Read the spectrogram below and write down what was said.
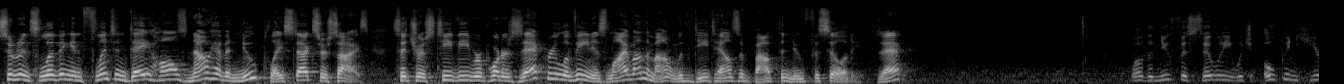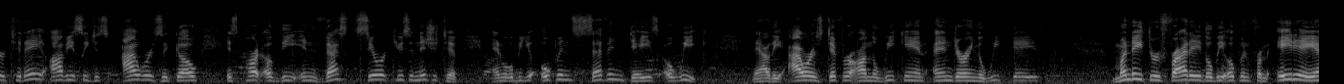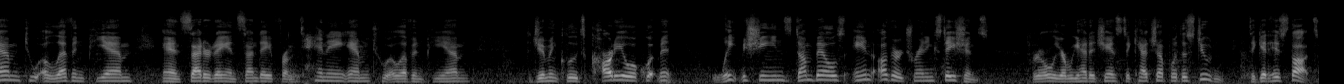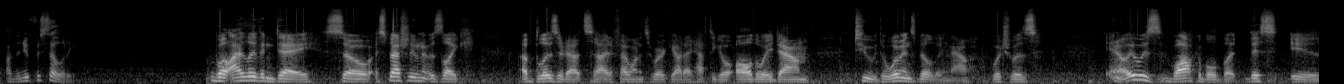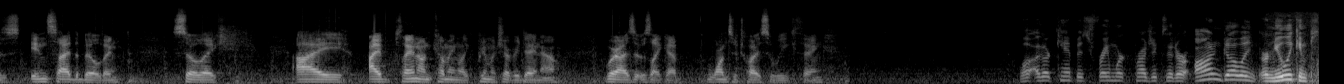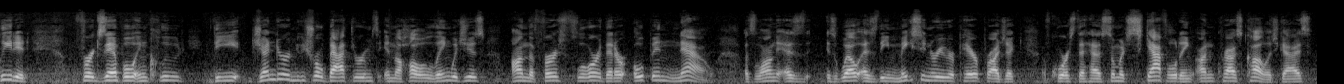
Students living in Flint and Day Halls now have a new place to exercise. Citrus TV reporter Zachary Levine is live on the mountain with details about the new facility. Zach? Well, the new facility, which opened here today, obviously just hours ago, is part of the Invest Syracuse initiative and will be open seven days a week. Now, the hours differ on the weekend and during the weekdays. Monday through Friday, they'll be open from 8 a.m. to 11 p.m., and Saturday and Sunday from 10 a.m. to 11 p.m. The gym includes cardio equipment, weight machines, dumbbells, and other training stations. Earlier, we had a chance to catch up with a student to get his thoughts on the new facility. Well, I live in Day, so especially when it was like a blizzard outside, if I wanted to work out, I'd have to go all the way down to the women's building now, which was, you know, it was walkable, but this is inside the building. So like, I I plan on coming like pretty much every day now, whereas it was like a once or twice a week thing. While other campus framework projects that are ongoing or newly completed, for example, include the gender neutral bathrooms in the Hall of Languages on the first floor that are open now, as long as as well as the masonry repair project, of course, that has so much scaffolding on Crouse College, guys.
